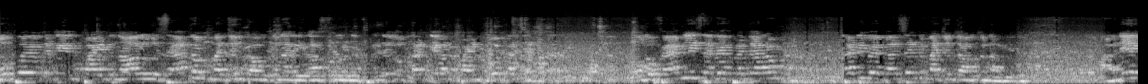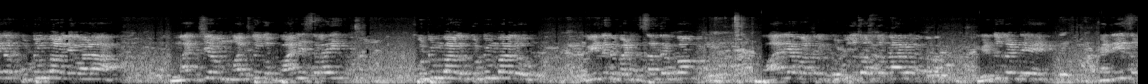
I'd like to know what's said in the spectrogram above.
ముప్పై ఒకటి పాయింట్ నాలుగు శాతం మద్యం తాగుతున్నారు ఈ రాష్ట్రంలోని ప్రజలు. Thirty one point four percent. ఒక ఫ్యామిలీ సర్వే ప్రకారం థర్టీ ఫైవ్ పర్సెంట్ మద్యం తాగుతున్నారు. అనేక కుటుంబాలు ఇవాళ మద్యం మత్తుకు బానిసలై కుటుంబాలు కుటుంబాలు వీధిని పడిన సందర్భం. బాల్య కొట్టుకు వస్తున్నారు ఎందుకంటే కనీసం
